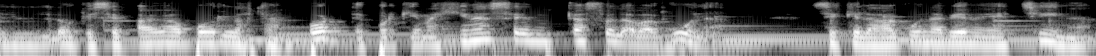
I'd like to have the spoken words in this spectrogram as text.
lo que se paga por los transportes, porque imagínense el caso de la vacuna si es que la vacuna viene de China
